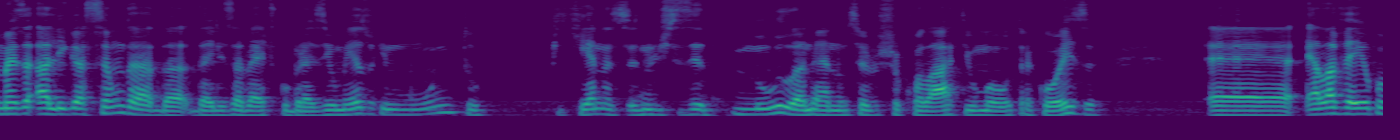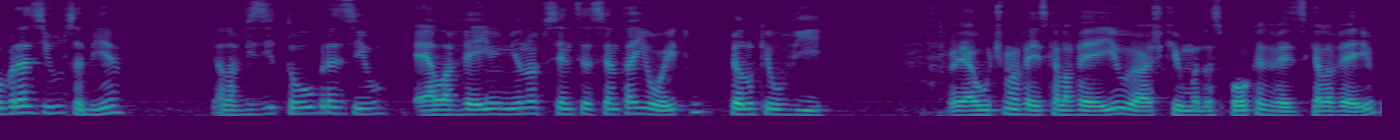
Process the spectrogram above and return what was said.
Mas a, ligação da, da, da, Elizabeth com o Brasil, mesmo que muito pequena, se não dizer nula, né? Não ser o chocolate e uma outra coisa é, ela veio pro Brasil, sabia? Ela visitou o Brasil. Ela veio em 1968, pelo que eu vi. Foi a última vez que ela veio, eu acho que uma das poucas vezes que ela veio.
